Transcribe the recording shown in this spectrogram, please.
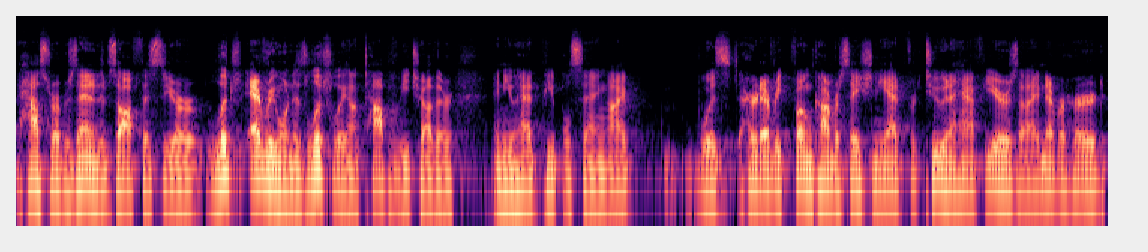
House of Representatives office, you're lit- everyone is literally on top of each other, and you had people saying, "I was heard every phone conversation he had for two and a half years, and I never heard,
